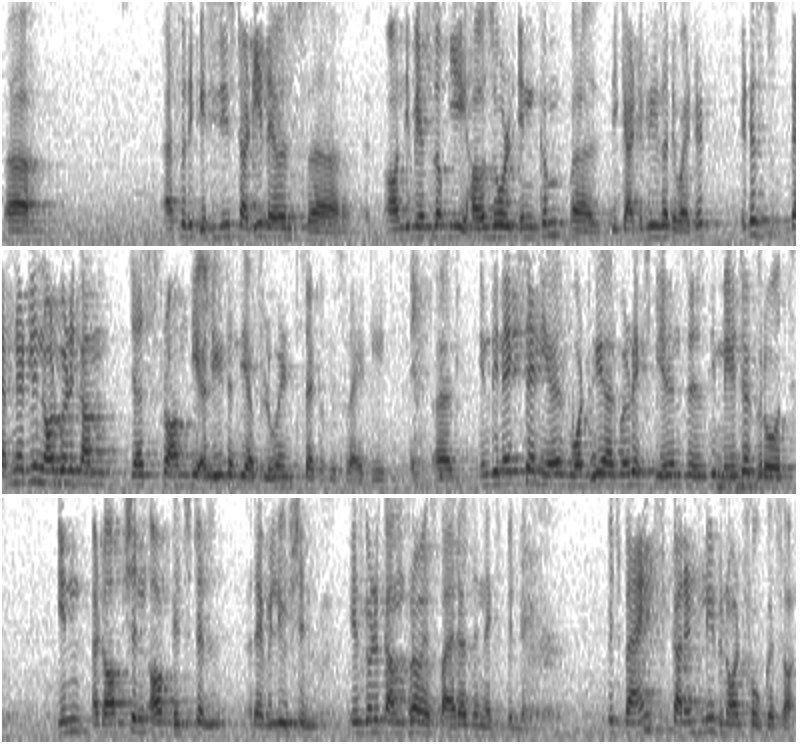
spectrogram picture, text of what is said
Uh, as per the BCG study, there was, on the basis of the household income, the categories are divided it is definitely not going to come just from the elite and the affluent set of the society. Uh, in the next 10 years, what we are going to experience is the major growth in adoption of digital revolution is going to come from aspirers and next billion, which banks currently do not focus on.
